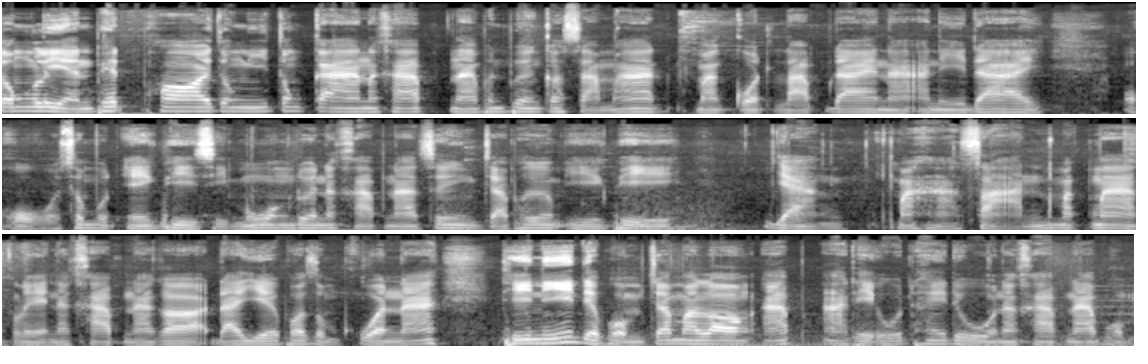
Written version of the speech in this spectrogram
ตรงเหรียญเพชรพลอยตรงนี้ตรงกลางนะครับนะเพื่อนๆก็สามารถมากดรับได้นะ อันนี้ได้โอ้โหสมุด XP สีม่วงด้วยนะครับนะซึ่งจะเพิ่ม XP อย่างมหาศาลมาก ๆ เลยนะครับนะก็ได้เยอะพอสมควรนะ ทีนี้เดี๋ยวผมจะมาลองอัพ a r t e u s ให้ดูนะครับนะผม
